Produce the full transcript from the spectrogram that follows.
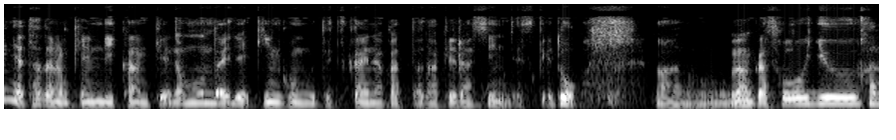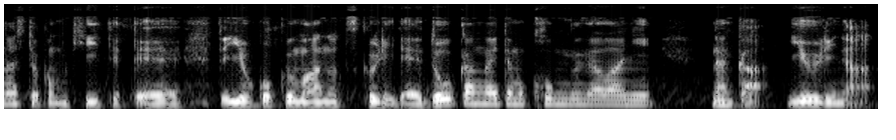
際にはただの権利関係の問題でキングコングって使えなかっただけらしいんですけど、あの、なんかそういう話とかも聞いてて、で、予告もあの作りで、どう考えてもコング側になんか有利な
